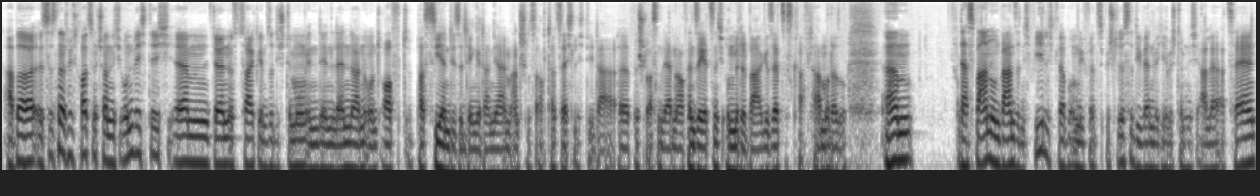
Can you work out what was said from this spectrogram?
Aber es ist natürlich trotzdem schon nicht unwichtig, ähm, denn es zeigt eben so die Stimmung in den Ländern und oft passieren diese Dinge dann ja im Anschluss auch tatsächlich, die da äh, beschlossen werden, auch wenn sie jetzt nicht unmittelbar Gesetzeskraft haben oder so. Ähm, das war nun wahnsinnig viel. Ich glaube, um die 40 Beschlüsse, die werden wir hier bestimmt nicht alle erzählen.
